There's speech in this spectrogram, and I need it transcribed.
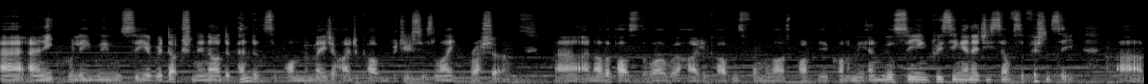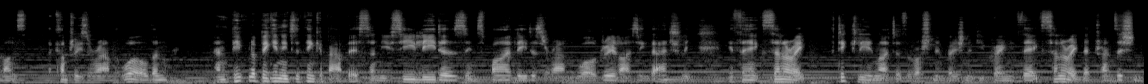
Uh, and equally, we will see a reduction in our dependence upon the major hydrocarbon producers like Russia uh, and other parts of the world where hydrocarbons form a large part of the economy. And we'll see increasing energy self sufficiency uh, amongst countries around the world. And and people are beginning to think about this, and you see leaders, inspired leaders around the world, realizing that actually, if they accelerate, particularly in light of the Russian invasion of Ukraine, if they accelerate their transition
